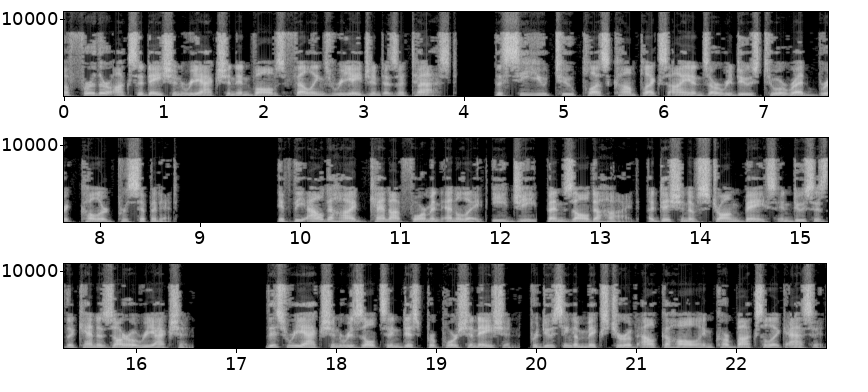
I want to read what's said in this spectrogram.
A further oxidation reaction involves Fehling's reagent as a test. The Cu2 plus complex ions are reduced to a red brick-colored precipitate. If the aldehyde cannot form an enolate e.g., benzaldehyde, addition of strong base induces the Cannizzaro reaction. This reaction results in disproportionation, producing a mixture of alcohol and carboxylic acid.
